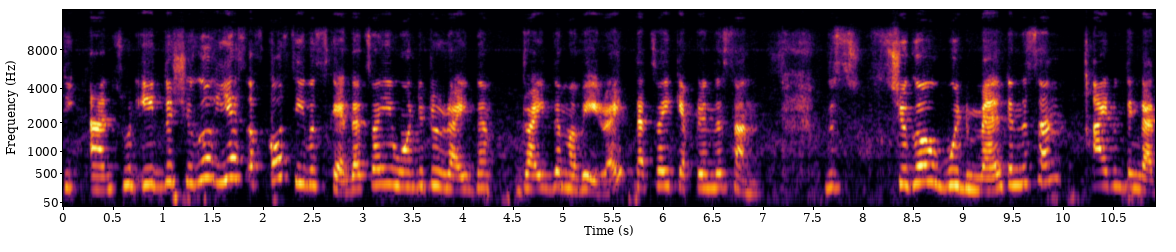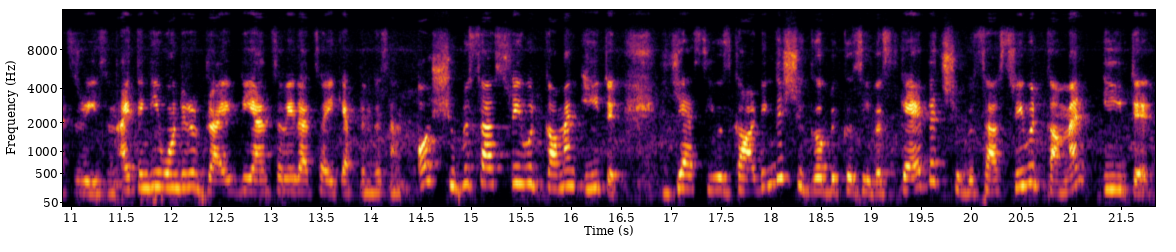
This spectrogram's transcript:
the ants would eat the sugar. Yes, of course he was scared. That's why he wanted to ride them, drive them away, right? That's why he kept it in the sun. The sugar would melt in the sun. I don't think that's the reason. I think he wanted to drive the ants away. That's why he kept in the sun. Or Shubhasastri would come and eat it. Yes, he was guarding the sugar because he was scared that Shubhasastri would come and eat it.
